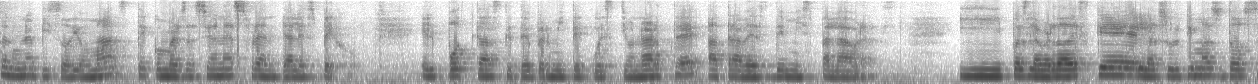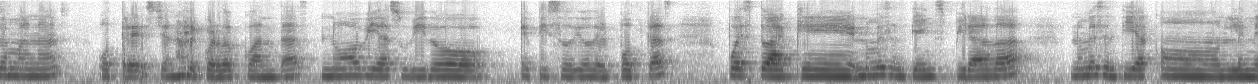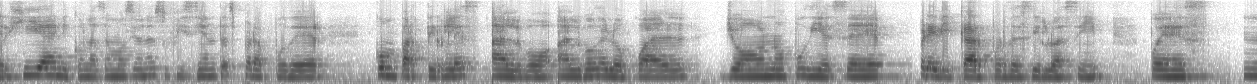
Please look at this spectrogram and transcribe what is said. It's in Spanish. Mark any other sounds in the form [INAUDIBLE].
en un episodio más de Conversaciones frente al espejo, el podcast que te permite cuestionarte a través de mis palabras. Y pues la verdad es que las últimas dos semanas o tres, ya no [LAUGHS] recuerdo cuántas, no había subido episodio del podcast, puesto a que no me sentía inspirada no me sentía con la energía ni con las emociones suficientes para poder compartirles algo, algo de lo cual yo no pudiese predicar, por decirlo así. Pues mm,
